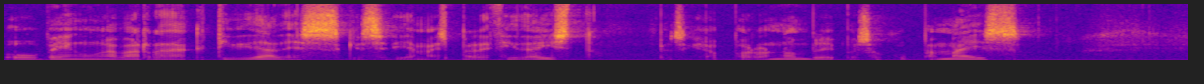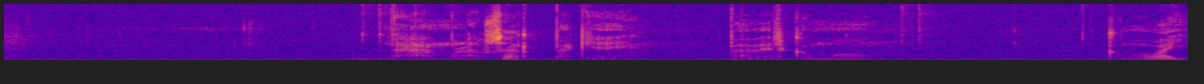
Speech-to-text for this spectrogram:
ou ben unha barra de actividades, que sería máis parecido a isto. Pois que por o nombre, pois ocupa máis. Vamos a usar para que para ver como como vai.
